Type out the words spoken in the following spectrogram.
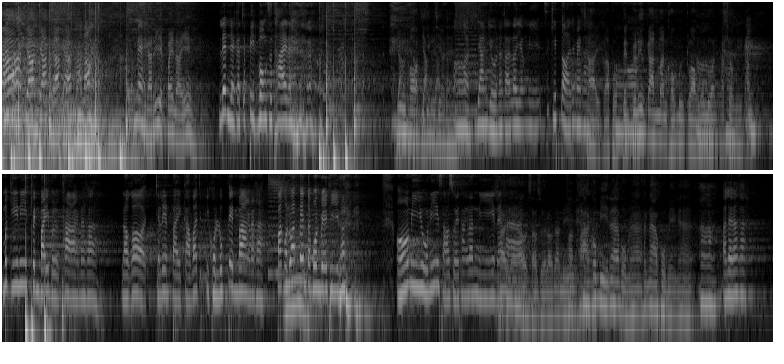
ยันะะยังยังยังยังนะแม่จะรีบไปไหนเล่นอย่างกันจะปิดวงสุดท้ายเลยยังครัยังยัง อ๋อยังอยู่นะคะ เรายังมีสคริปต่อใช่ไหมคะใช่ครับผม เป็นเรื่องการมันของมือกลองล้วนๆครับช่วงนี้ครับ เมื่อกี้นี่เป็นใบเบิกทางนะคะ เราก็จะเล่นไปกะว่าจะมีคนลุกเต้นบ้างนะคะ ปรากฏว่าเต้นแต่บนเวทีเท่านั้น อ๋อมีอยู่นี่สาวสวยทางด้านนี้นะใช่คะแล้วสาวสวยเราด้านนี้ ฝั่งขวาก็มีนะครับผมนะฮะข้างหน้าผมเองนะฮะอ่าอะไรนะคะ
